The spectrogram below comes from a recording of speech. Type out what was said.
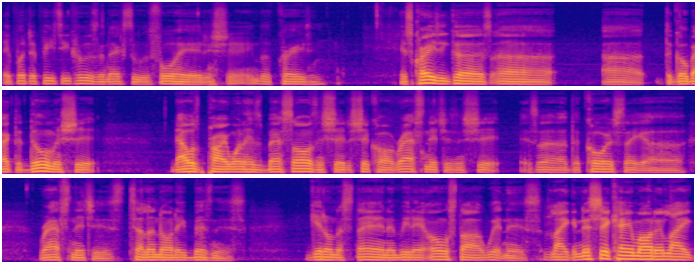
they put the PT Cruiser next to his forehead and shit. He look crazy. It's crazy because uh, uh, to go back to Doom and shit, that was probably one of his best songs and shit. The shit called Rap Snitches and shit. It's uh the chorus say uh, Rap Snitches telling all their business, get on the stand and be their own star witness. Like, and this shit came out in like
